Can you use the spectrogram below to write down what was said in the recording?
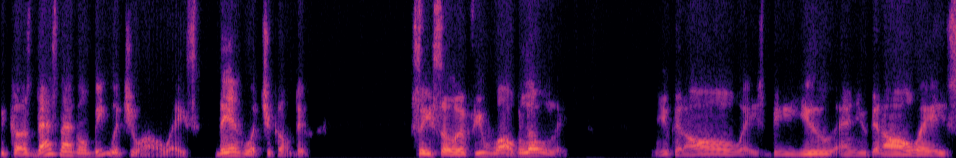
because that's not going to be with you always. Then what you're going to do? See, so if you walk lowly, you can always be you and you can always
